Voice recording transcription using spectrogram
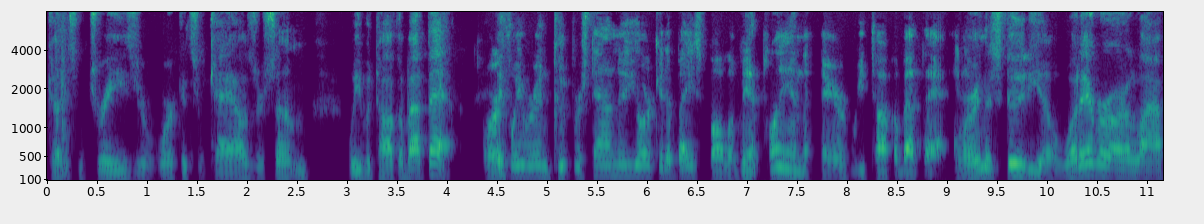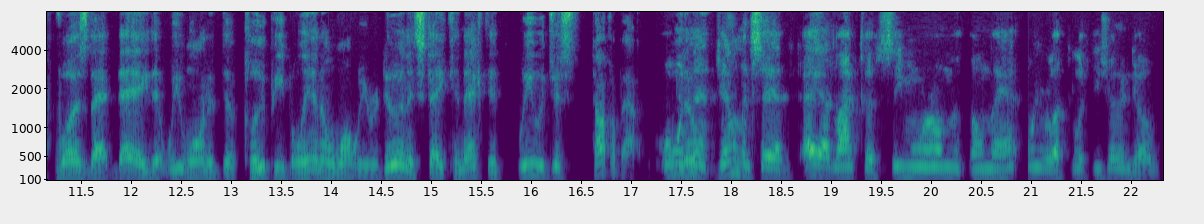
cutting some trees or working some cows or something, we would talk about that. Or if, if- we were in Cooperstown, New York at a baseball event playing there, we'd talk about that. you know? or in the studio, whatever our life was that day that we wanted to clue people in on what we were doing and stay connected, we would just talk about. it, Well, when know? that gentleman said, "Hey, I'd like to see more on on that," we were like to look at each other and go,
